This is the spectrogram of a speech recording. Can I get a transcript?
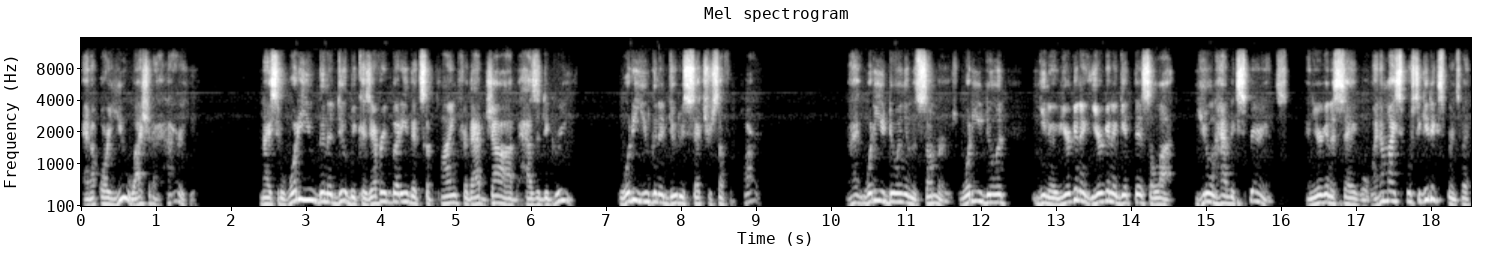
and or you, why should I hire you? And I said, what are you going to do? Because everybody that's applying for that job has a degree. What are you going to do to set yourself apart? Right? What are you doing in the summers? What are you doing? You know, you're gonna you're gonna get this a lot. You don't have experience, and you're gonna say, well, when am I supposed to get experience? But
